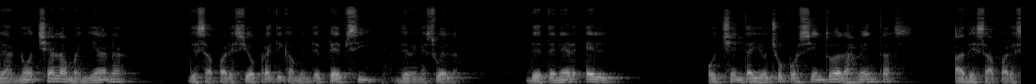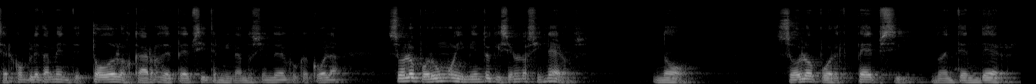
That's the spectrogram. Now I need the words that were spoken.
la noche a la mañana desapareció prácticamente Pepsi de Venezuela. De tener el 88% de las ventas a desaparecer completamente todos los carros de Pepsi terminando siendo de Coca-Cola solo por un movimiento que hicieron los cisneros. No, solo por Pepsi no entender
